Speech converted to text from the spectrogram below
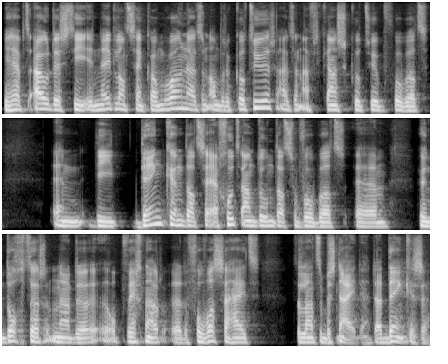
Je hebt ouders die in Nederland zijn komen wonen uit een andere cultuur, uit een Afrikaanse cultuur bijvoorbeeld. En die denken dat ze er goed aan doen dat ze bijvoorbeeld um, hun dochter naar de, op weg naar de volwassenheid te laten besnijden. Dat denken ze.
